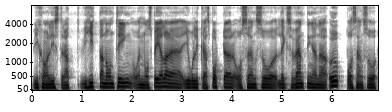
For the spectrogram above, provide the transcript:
vi journalister att vi hittar någonting och någon spelare i olika sporter och sen så läggs förväntningarna upp och sen så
